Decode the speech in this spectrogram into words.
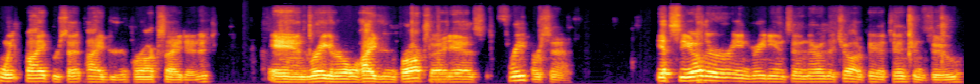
0.5% hydrogen peroxide in it. And regular old hydrogen peroxide has 3%. It's the other ingredients in there that you ought to pay attention to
